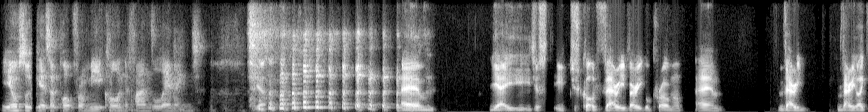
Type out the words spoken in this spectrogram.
he also gets a pop from me calling the fans lemmings Yeah. um, yeah, he, he just he just got a very very good promo. Um, very very like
